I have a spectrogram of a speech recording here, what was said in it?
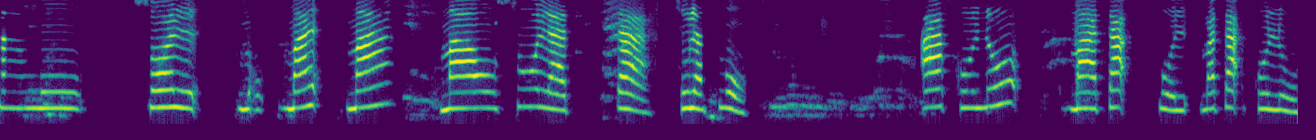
mau sol ma ma mau sulata sulatu akulu mata kul mata kulu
